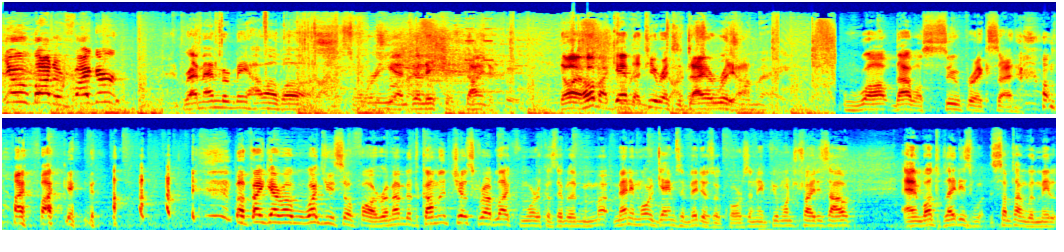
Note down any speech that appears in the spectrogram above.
You motherfucker! Remember me how I was. Free and delicious dino food. Though I hope I gave the T-Rex a diarrhea. Well, that was super exciting. oh my fucking god. but thank you everyone for watching so far. Remember to comment, just grab like for more because there will be many more games and videos of course. And if you want to try this out and want to play this sometime with me,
